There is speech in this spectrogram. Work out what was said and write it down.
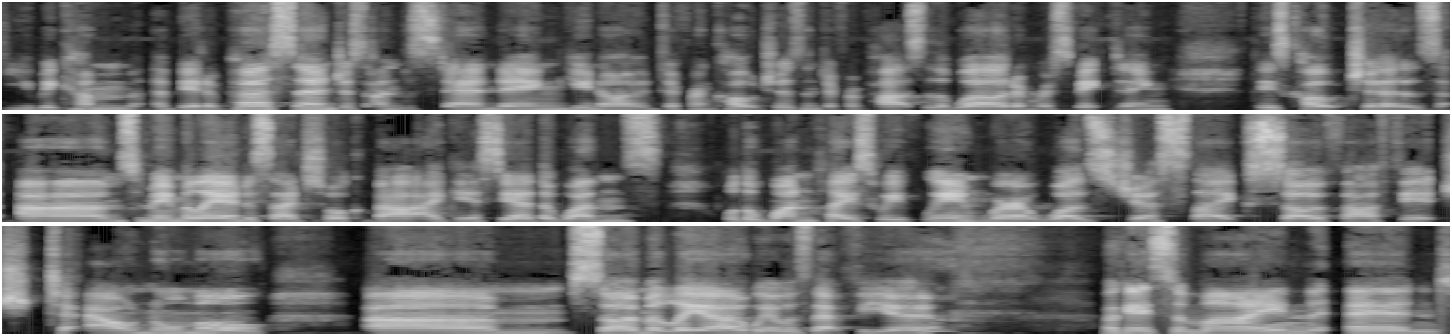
you become a better person just understanding you know different cultures and different parts of the world and respecting these cultures. Um so me and Malia decided to talk about i guess yeah the ones or the one place we've went where it was just like so far-fetched to our normal. Um so Malia where was that for you? Okay, so mine and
